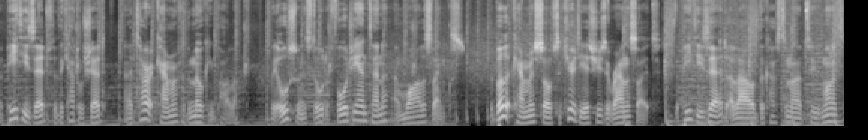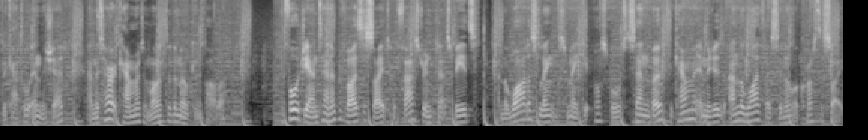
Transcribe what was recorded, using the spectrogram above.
a PTZ for the cattle shed, and a turret camera for the milking parlour. We also installed a 4G antenna and wireless links. The bullet cameras solved security issues around the site. The PTZ allowed the customer to monitor the cattle in the shed, and the turret camera to monitor the milking parlour. The 4G antenna provides the site with faster internet speeds, and the wireless links make it possible to send both the camera images and the Wi-Fi signal across the site.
